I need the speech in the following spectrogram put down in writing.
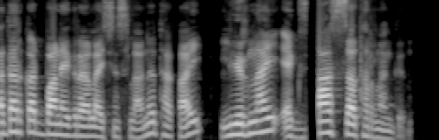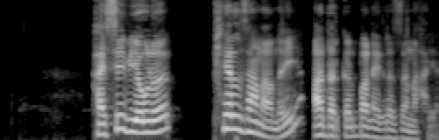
आधार कार्ड बानायग्रा लाइसेन्स लानो थाखाय लिरनाय एग्ज़ाम जाथारनांगोन। खायसे बेयावनो फेल जानानै आधार कार्ड बानायग्रा जानो हाया।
